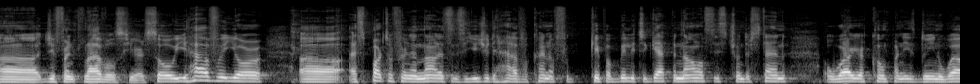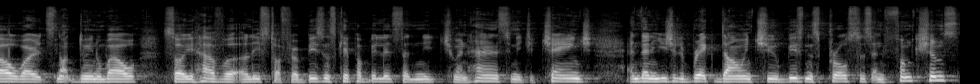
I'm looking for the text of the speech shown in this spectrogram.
uh, different levels here. So you have your, uh, as part of your analysis, you usually have a kind of capability gap analysis to understand where your company is doing well, where it's not doing well. So you have a, a list of your business capabilities that need to enhance, you need to change, and then you usually break down into business process and functions.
